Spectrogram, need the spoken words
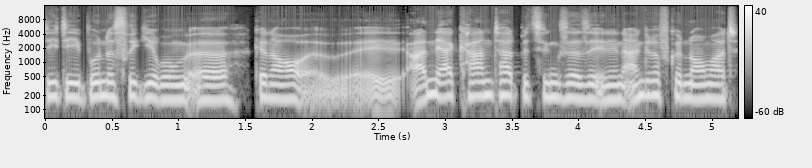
die die Bundesregierung äh, genau äh, anerkannt hat, beziehungsweise in den Angriff genommen hat,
